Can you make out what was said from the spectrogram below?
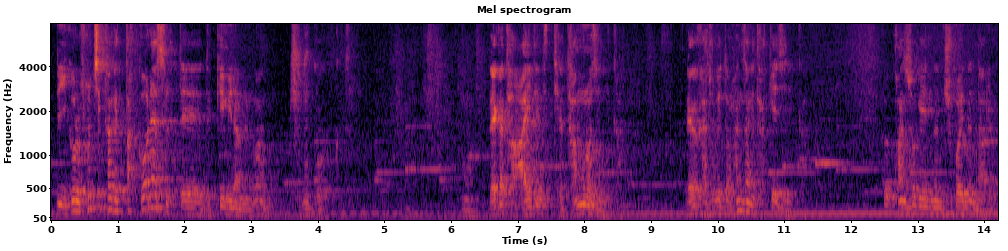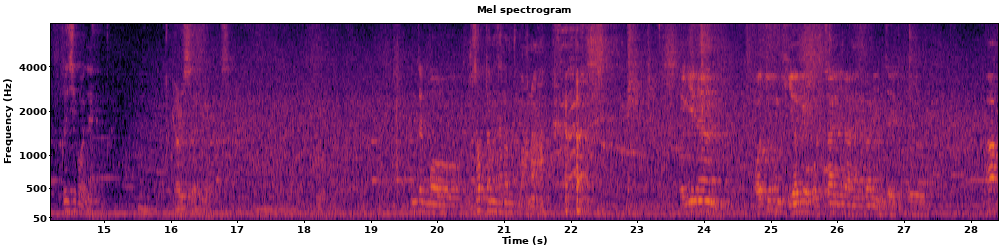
근데 이걸 솔직하게 딱 꺼냈을 때 느낌이라는 건 죽을 것 같거든. 어, 내가 다 아이덴티티가 다 무너지니까. 내가 가지고 있던 환상이 다 깨지니까. 그 관 속에 있는 죽어 있는 나를 끄집어내는 거야. 열쇠를 열어서. 어. 근데 뭐 무섭다는 사람도 많아. 여기는 어두운 기억의 곡장이라는 건 이제 그막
